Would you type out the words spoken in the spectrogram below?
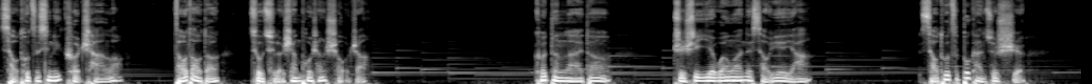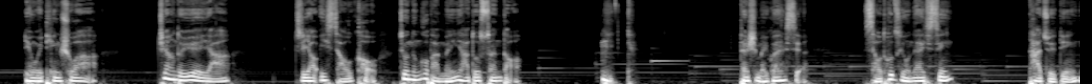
小兔子心里可馋了，早早的就去了山坡上守着。可等来的，只是一夜弯弯的小月牙。小兔子不敢去试，因为听说啊，这样的月牙，只咬一小口就能够把门牙都酸倒。但是没关系，小兔子有耐心，它决定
